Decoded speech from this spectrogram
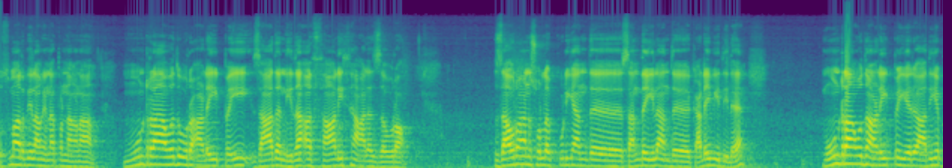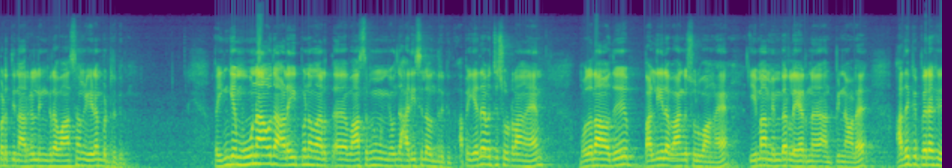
உஸ்மாரதியில் அவங்க என்ன பண்ணாங்கன்னா மூன்றாவது ஒரு அழைப்பை ஜாத நிதா சாலிச அல ஜவுரா ஜவுரான்னு சொல்லக்கூடிய அந்த சந்தையில் அந்த கடைவீதியில் மூன்றாவது அழைப்பை ஏறு- அதிகப்படுத்தினார்கள் என்கிற வாசகம் இடம்பெற்றிருக்குது. அப்போ இங்கே மூணாவது அழைப்புன்னு வார்த்தை வாசகமும் இங்கே வந்து ஹரிசில் வந்திருக்குது. அப்போ எதை வச்சு சொல்கிறாங்க முதலாவது பள்ளியில் வாங்க சொல்லுவாங்க. இமா மெம்பரில் ஏறின அந்த பின்னால். அதுக்கு பிறகு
